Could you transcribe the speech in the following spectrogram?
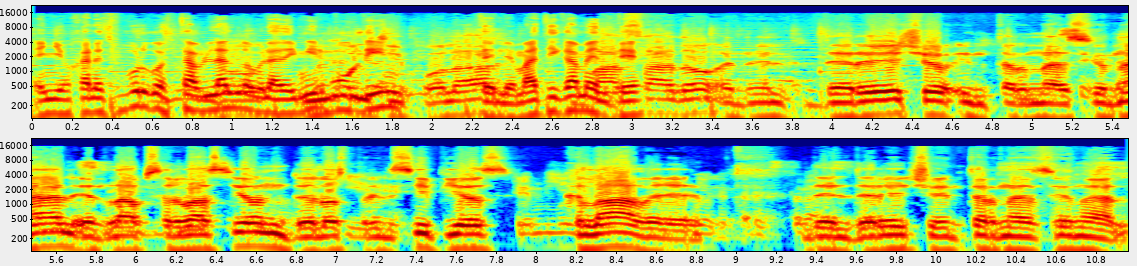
En Johannesburgo está hablando Vladimir Putin telemáticamente. Basado en el derecho internacional, es la observación de los principios clave del derecho internacional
